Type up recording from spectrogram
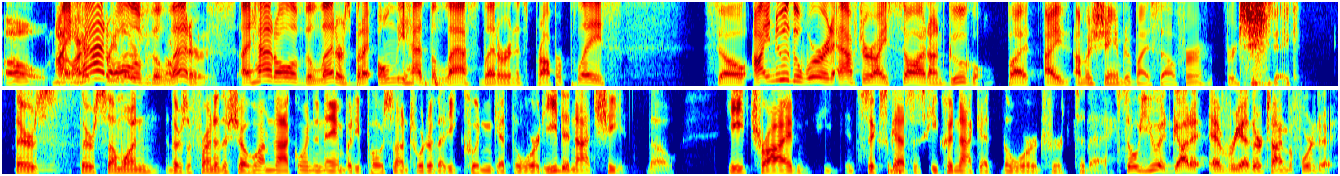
Oh, no, I, had, three all of the letters. place. I had all of the letters, but I only had the last letter in its proper place. So I knew the word after I saw it on Google, but I, I'm ashamed of myself for for cheating. There's there's someone there's a friend of the show who I'm not going to name, but he posted on Twitter that he couldn't get the word. He did not cheat though. He tried he, in six guesses. He could not get the word for today. So you had got it every other time before today.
